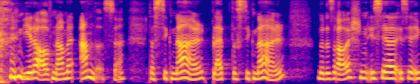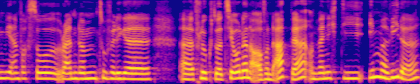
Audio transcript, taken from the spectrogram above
in jeder Aufnahme anders. Das Signal bleibt das Signal nur das Rauschen ist ja, ist ja irgendwie einfach so random, zufällige äh, Fluktuationen auf und ab, ja. Und wenn ich die immer wieder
